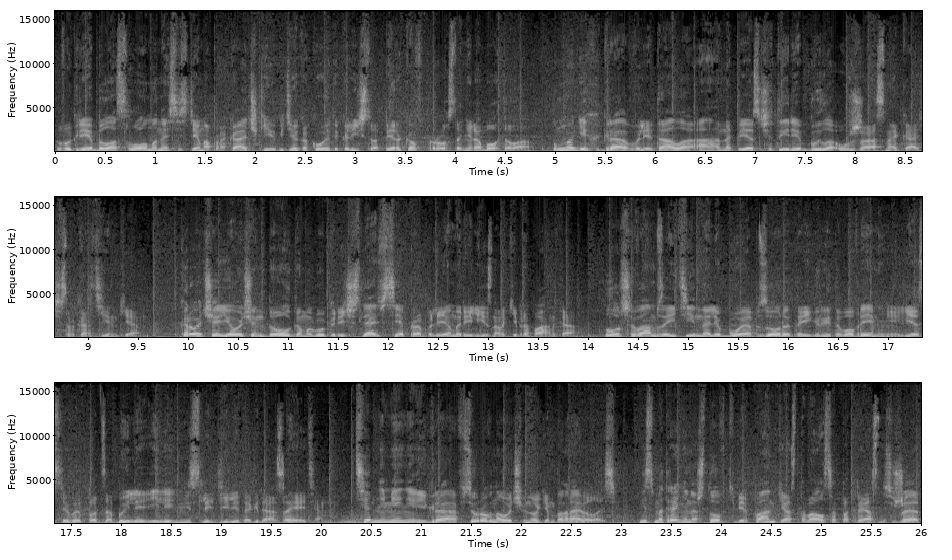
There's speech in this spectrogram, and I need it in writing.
В игре была сломана система прокачки, где какое-то количество перков просто не работало. У многих игра вылетала, а на PS4 было ужасное качество картинки. Короче, я очень долго могу перечислять все проблемы релизного киберпанка. Лучше вам зайти на любой обзор этой игры того времени, если вы подзабыли или не следили тогда за этим. Тем не менее, игра все равно очень многим понравилась. Несмотря ни на что, в Киберпанке оставался потрясный сюжет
